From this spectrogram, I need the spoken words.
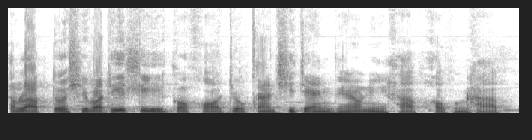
สำหรับตัวชี้วัดที่สี่ก็ขอจบการชี้แจงเพียงเท่านี้ครับ ขอบคุณครับ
